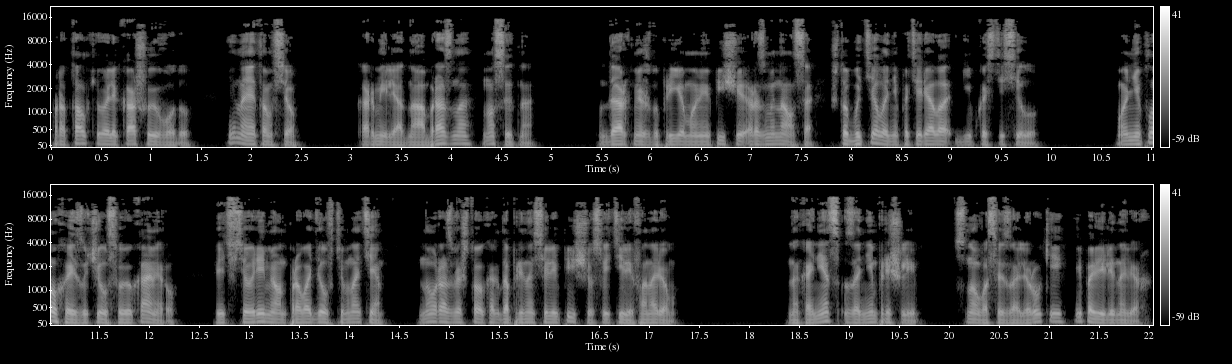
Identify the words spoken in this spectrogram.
проталкивали кашу и воду. И на этом все. Кормили однообразно, но сытно. Дарк между приемами пищи разминался, чтобы тело не потеряло гибкости и силу. Он неплохо изучил свою камеру, ведь все время он проводил в темноте, ну, разве что, когда приносили пищу, светили фонарем. Наконец, за ним пришли. Снова связали руки и повели наверх.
